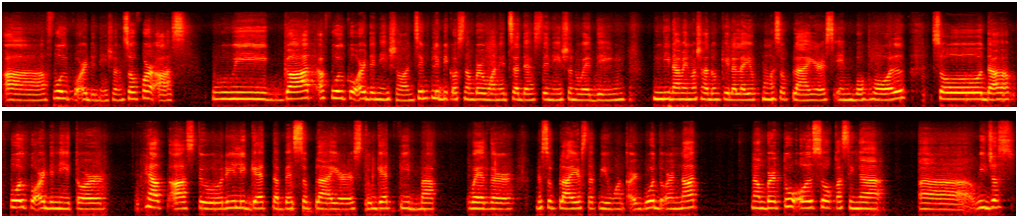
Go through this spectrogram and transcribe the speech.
uh, full coordination. So for us, we got a full coordination simply because number one, it's a destination wedding. Hindi namin masyadong kilala yung mga suppliers in Bohol. So, the full coordinator helped us to really get the best suppliers, to get feedback whether the suppliers that we want are good or not. Number two, also kasi nga, uh, we just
